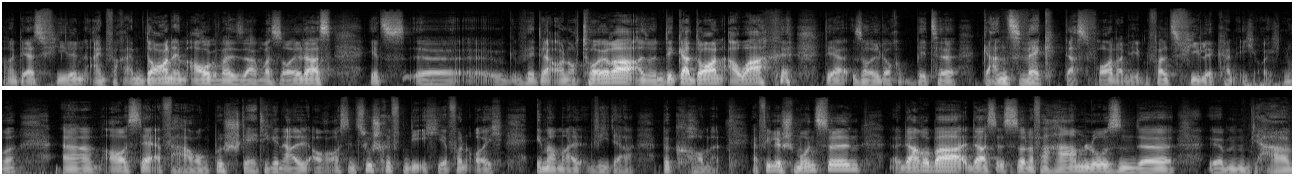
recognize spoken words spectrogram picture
Und der ist vielen einfach ein Dorn im Auge, weil sie sagen, was soll das? Jetzt äh, wird er auch noch teurer, also ein dicker Dorn, aua, der soll doch bitte ganz weg. Das fordern jedenfalls viele, kann ich euch nur äh, aus der Erfahrung bestätigen, auch aus den Zuschriften, die ich hier von euch immer mal wieder bekomme. Ja, viele schmunzeln äh, darüber, dass es so eine verharmlosende ähm, ja,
